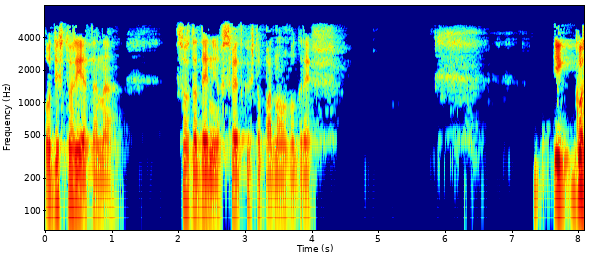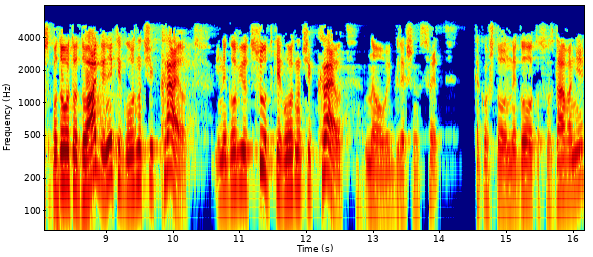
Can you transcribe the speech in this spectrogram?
од историјата на создадениот свет кој што паднал во греф. И господовото доагање ќе го означи крајот, и неговиот суд ќе го означи крајот на овој грешен свет, како што неговото создавање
